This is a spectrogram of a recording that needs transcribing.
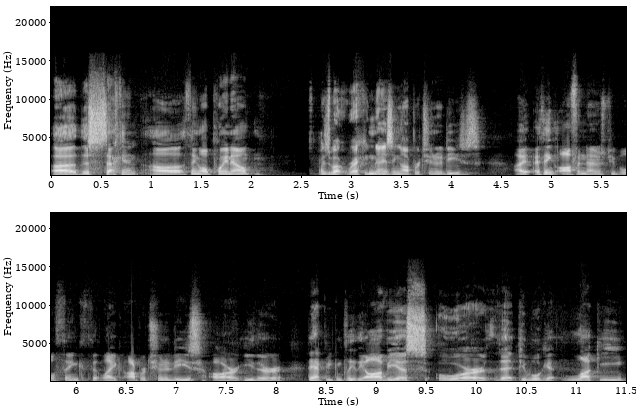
Uh, the second uh, thing I'll point out is about recognizing opportunities. I, I, think oftentimes people think that like opportunities are either they have to be completely obvious or that people get lucky.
